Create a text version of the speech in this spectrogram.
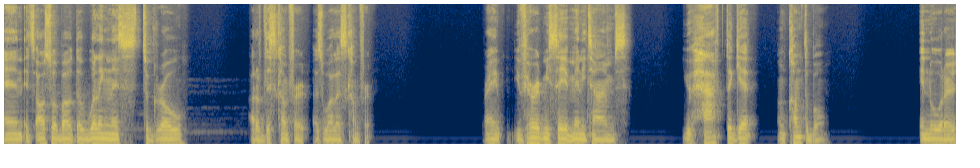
and it's also about the willingness to grow out of discomfort as well as comfort. Right? You've heard me say it many times. You have to get uncomfortable in order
